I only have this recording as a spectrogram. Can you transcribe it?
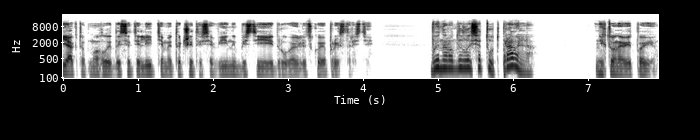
як тут могли десятиліттями точитися війни без тієї другої людської пристрасті? Ви народилися тут, правильно? Ніхто не відповів.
